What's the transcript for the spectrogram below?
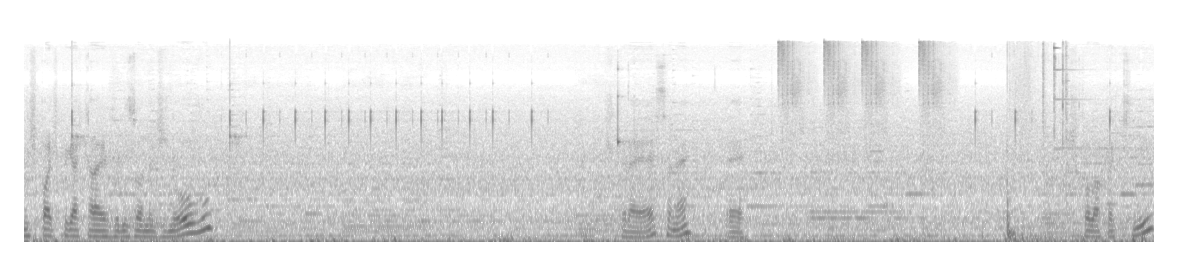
A gente pode pegar aquela árvore de novo. Acho que era essa, né? É. A gente coloca aqui.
